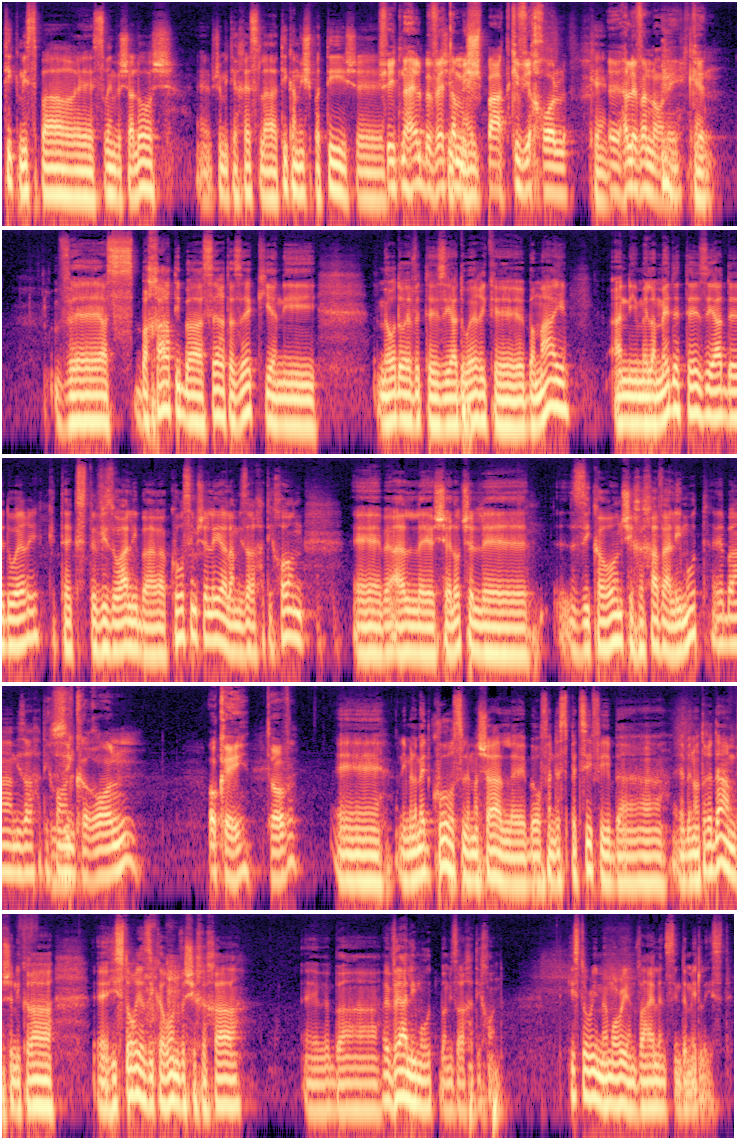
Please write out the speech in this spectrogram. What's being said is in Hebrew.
תיק מספר 23, שמתייחס לתיק המשפטי ש... שהתנהל בבית שהתנהל... המשפט כביכול כן. הלבנוני, כן. כן. ובחרתי בסרט הזה כי אני מאוד אוהב את זיאד דוארי כבמאי. אני מלמד את אה, זיאד אה, דוארי כטקסט ויזואלי בקורסים שלי על המזרח התיכון, אה, על שאלות של זיכרון, שכחה ואלימות במזרח התיכון. זיכרון, אוקיי, טוב. אני מלמד קורס, למשל, באופן ספציפי בנוטרדם, שנקרא היסטוריה, זיכרון ושכחה ואלימות במזרח התיכון. History, Memory and Violence in the Middle East.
